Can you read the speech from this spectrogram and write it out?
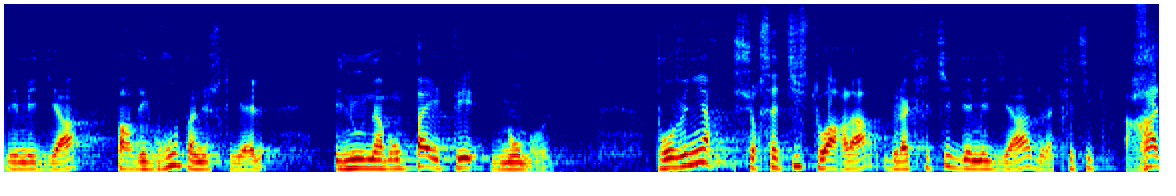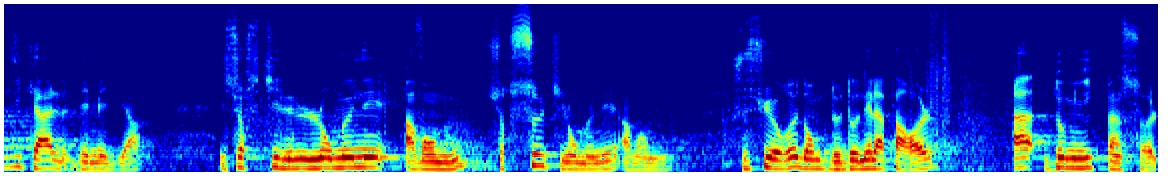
des médias par des groupes industriels et nous n'avons pas été nombreux. Pour revenir sur cette histoire-là de la critique des médias, de la critique radicale des médias, et sur ce qu'ils l'ont mené avant nous, sur ceux qui l'ont mené avant nous, je suis heureux donc de donner la parole à Dominique Pinsol.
